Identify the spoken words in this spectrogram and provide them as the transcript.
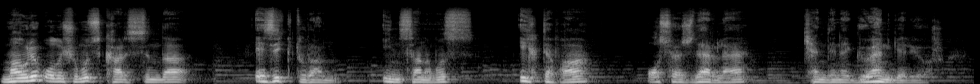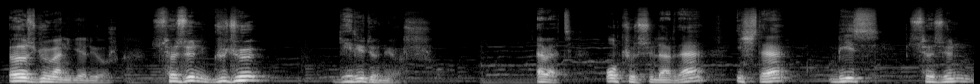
mağlup oluşumuz karşısında ezik duran insanımız ilk defa o sözlerle kendine güven geliyor. Özgüven geliyor. Sözün gücü geri dönüyor. Evet, o kürsülerde işte biz sözün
